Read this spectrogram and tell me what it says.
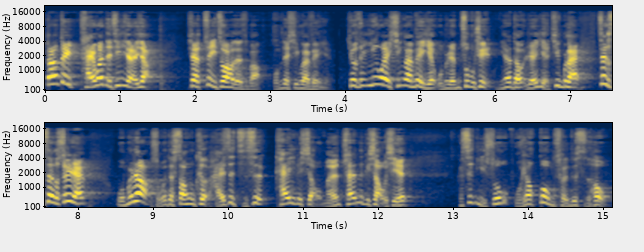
当对台湾的经济来讲，现在最重要的是什么？我们的新冠肺炎。就是因为新冠肺炎，我们人出不去，你看到人也进不来。这个时候虽然我们让所谓的商务客还是只是开一个小门，穿那个小鞋，可是你说我要共存的时候，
